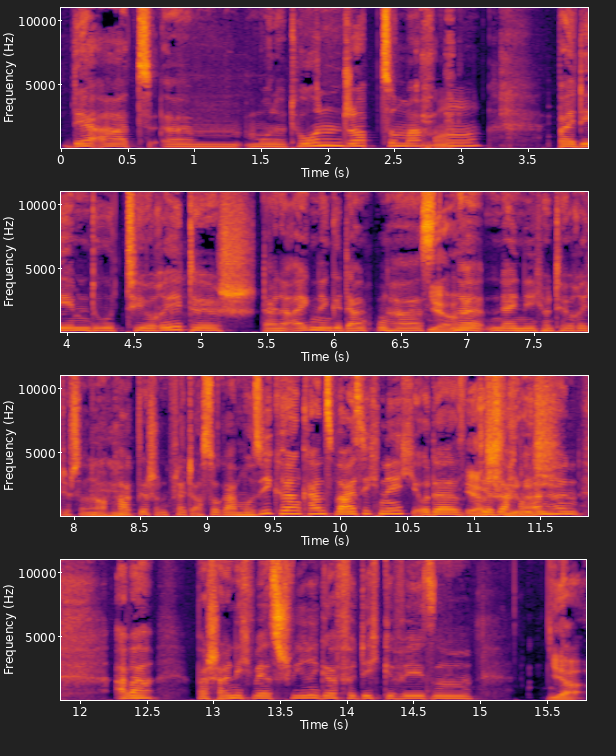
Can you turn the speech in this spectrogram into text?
derart ähm, monotonen Job zu machen, bei dem du theoretisch deine eigenen Gedanken hast? Ja. Ne, nein, nicht nur theoretisch, sondern Mhm. auch praktisch und vielleicht auch sogar Musik hören kannst, weiß ich nicht, oder Ja, dir Sachen schwierig. anhören. Aber wahrscheinlich wäre es schwieriger für dich gewesen. Ja,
